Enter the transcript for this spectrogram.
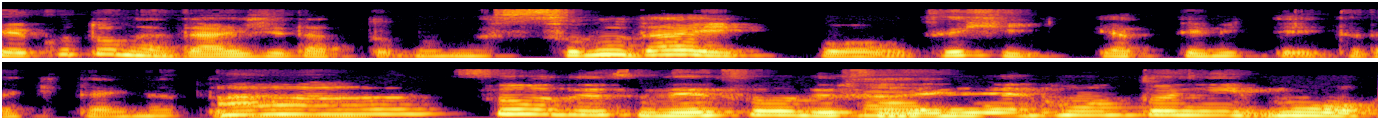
ていうことが大事だと思います。その第一歩をぜひやってみていただきたいなと思います。ああ、そうですね、そうですね。はい、本当にもう、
